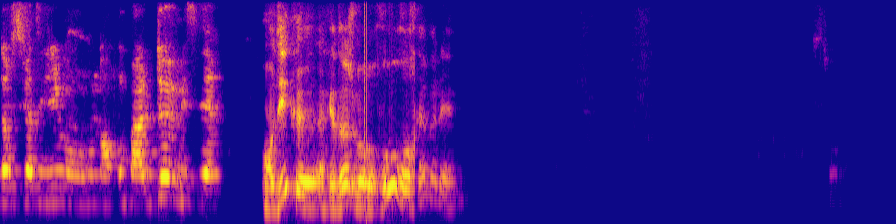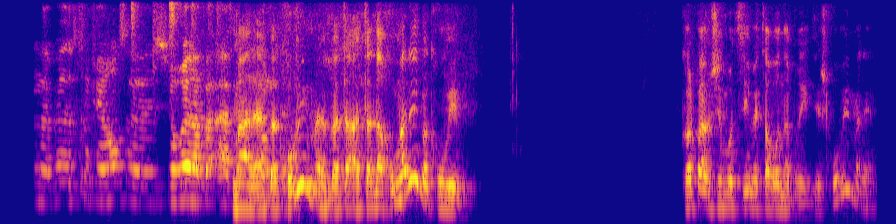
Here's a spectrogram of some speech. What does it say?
dans le Sifat Elim, on, on, en- on parle d'eux, mais c'est. On dit שהקדוש ברוך הוא רוכב עליהם. On n'a pas d'autres références euh, sur eux à, à מה, dans le- בכרובים? בת- התנ"ך הוא מלא בכרובים. כל פעם שמוציאים את ארון הברית, יש כרובים עליהם.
